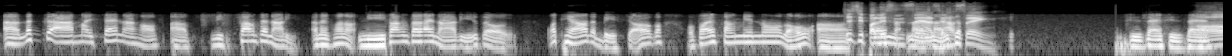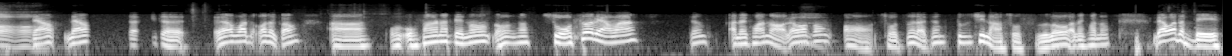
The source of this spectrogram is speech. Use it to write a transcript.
啊、那个啊，my stand 啊，吼，啊，你放在哪里？安尼款咯，你放在哪里？就我听到的白笑，我讲我放在上面咯，然后啊，即、这是把你 stand，声。先生先生。哦哦。然后然后呃，一個，然后我我就讲啊，我我放在那边咯，然後說鎖着了嗎？這樣啊，你看哦，然后我講哦，鎖着了，这样不是去拿锁匙咯？安尼款咯，然后我就未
